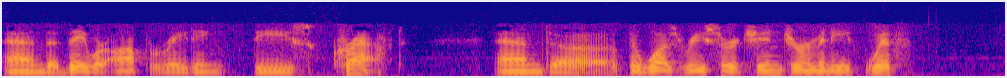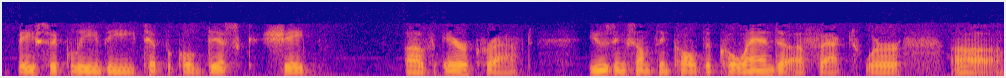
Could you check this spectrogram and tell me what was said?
and that they were operating these craft. And uh, there was research in Germany with basically the typical disc shape of aircraft using something called the Coanda effect, where uh,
